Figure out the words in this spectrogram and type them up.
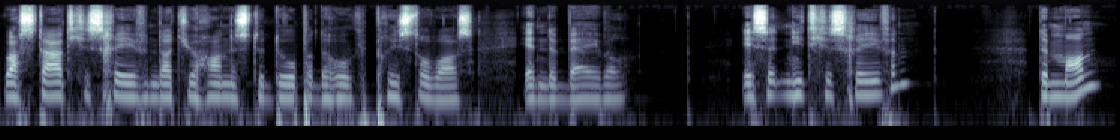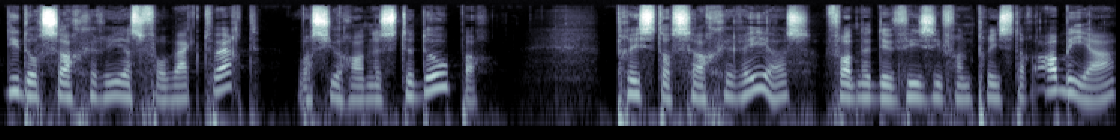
waar staat geschreven dat Johannes de Doper de hoge priester was in de Bijbel? Is het niet geschreven? De man die door Zacharias verwekt werd, was Johannes de Doper. Priester Zacharias van de divisie van priester Abia,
